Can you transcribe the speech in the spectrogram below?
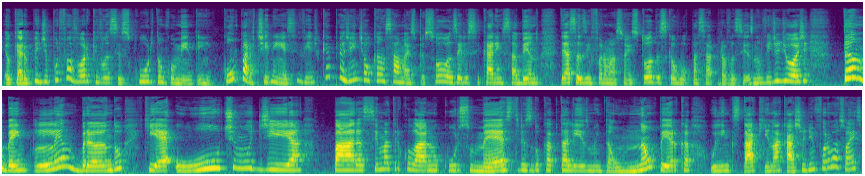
Eu quero pedir, por favor, que vocês curtam, comentem e compartilhem esse vídeo, que é pra gente alcançar mais pessoas, eles ficarem sabendo dessas informações todas que eu vou passar para vocês no vídeo de hoje. Também lembrando que é o último dia para se matricular no curso Mestres do Capitalismo. Então não perca, o link está aqui na caixa de informações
